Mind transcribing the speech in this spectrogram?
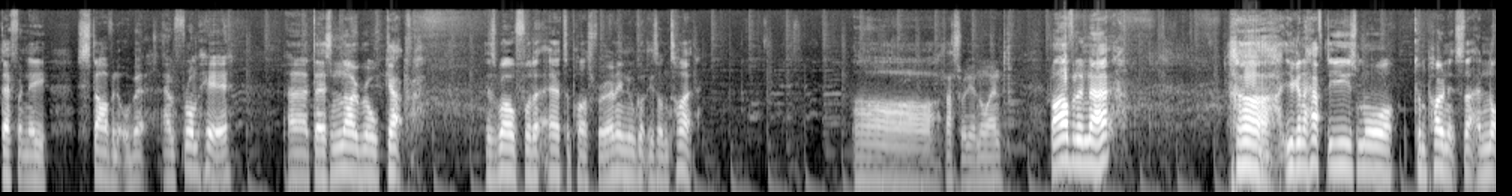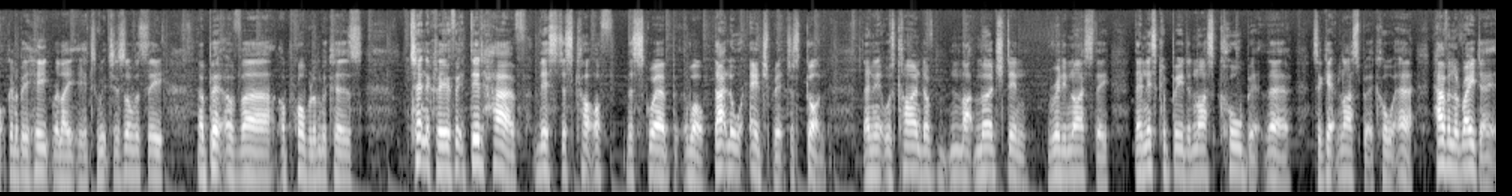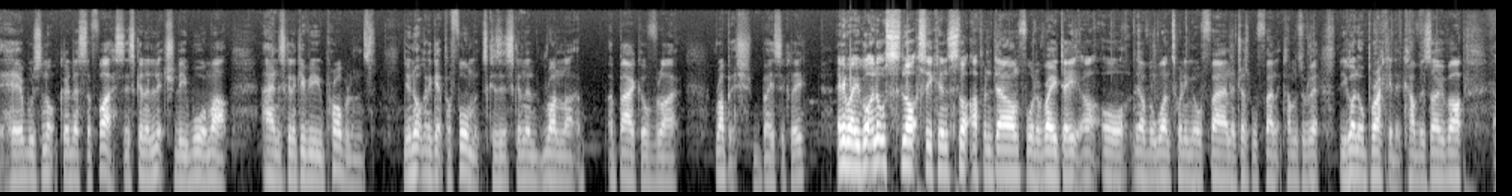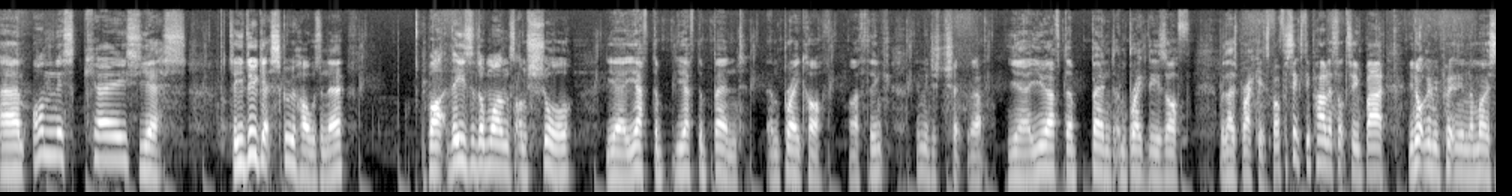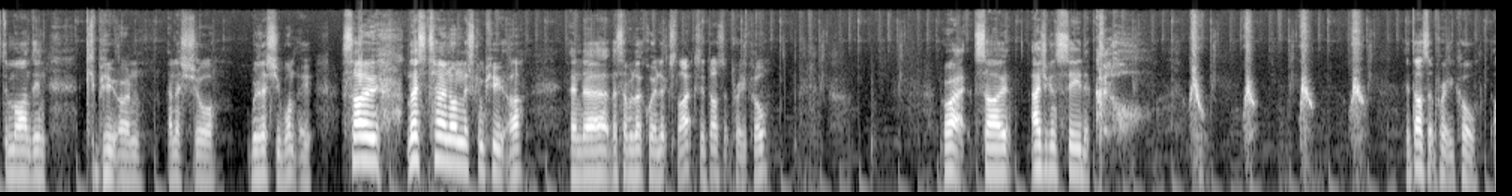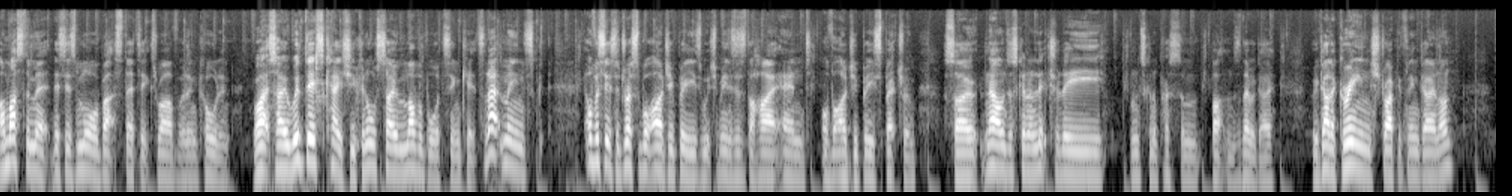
definitely starve a little bit. And from here, uh, there's no real gap as well for the air to pass through. I haven't even got these on tight. Oh, that's really annoying. But other than that, you're going to have to use more components that are not going to be heat related, which is obviously a bit of uh, a problem because technically if it did have this just cut off the square, well, that little edge bit just gone, and it was kind of like merged in really nicely, then this could be the nice cool bit there to get nice bit of cool air. Having a radiator here was not going to suffice. It's going to literally warm up and it's going to give you problems. You're not going to get performance because it's going to run like a, a bag of like rubbish basically. Anyway, you've got a little slot so you can slot up and down for the radiator or the other 120mm fan, adjustable fan that comes with it. You've got a little bracket that covers over. Um, on this case, yes. So you do get screw holes in there, but these are the ones I'm sure, yeah, you have to you have to bend and break off. I think. Let me just check that. Yeah, you have to bend and break these off with those brackets. But for £60, it's not too bad. You're not going to be putting in the most demanding computer and, unless you're unless you want to. So let's turn on this computer and uh, let's have a look what it looks like because it does look pretty cool. Right, so as you can see the Klaw, it does look pretty cool. I must admit this is more about aesthetics rather than cooling. Right, so with this case you can also motherboard sync it. So that means Obviously it's addressable RGBs, which means it's the higher end of RGB spectrum. So now I'm just gonna literally, I'm just gonna press some buttons. There we go. We got a green stripy thing going on.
